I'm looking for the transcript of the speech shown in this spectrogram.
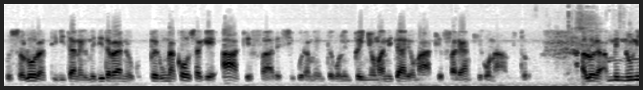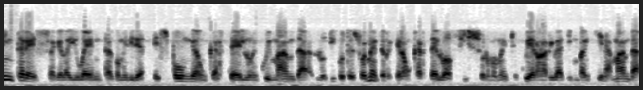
questa loro attività nel Mediterraneo per una cosa che ha a che fare sicuramente con l'impegno umanitario, ma ha a che fare anche con altro. Allora a me non interessa che la Juventa dire, esponga un cartello in cui manda, lo dico testualmente perché era un cartello affisso nel momento in cui erano arrivati in banchina, manda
